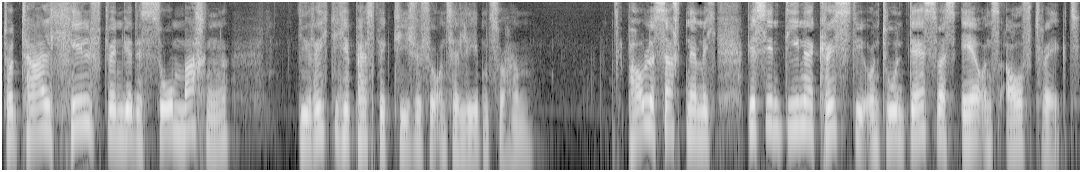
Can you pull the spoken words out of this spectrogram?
total hilft, wenn wir das so machen, die richtige Perspektive für unser Leben zu haben. Paulus sagt nämlich, wir sind Diener Christi und tun das, was er uns aufträgt.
